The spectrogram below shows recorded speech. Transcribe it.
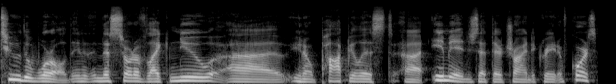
to the world in, in this sort of like new, uh, you know, populist uh, image that they're trying to create. Of course,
